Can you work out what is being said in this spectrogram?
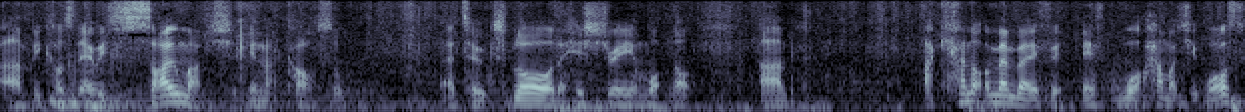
um, because there is so much in that castle uh, to explore, the history and whatnot. Um, I cannot remember if it, if what how much it was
